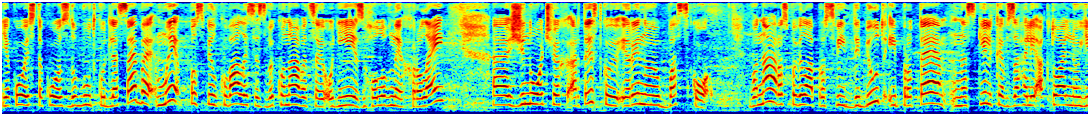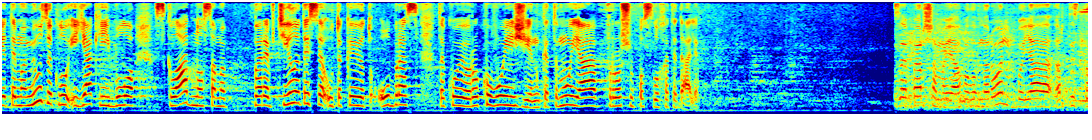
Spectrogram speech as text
якогось такого здобутку для себе. Ми поспілкувалися з виконавицею однієї з головних ролей е, жіночих артисткою Іриною Баско. Вона розповіла про свій дебют і про те, наскільки взагалі актуальною є тема мюзиклу і як їй було складно саме перевтілитися у такий от образ такої рокової жінки. Тому я прошу послухати далі. Це перша моя головна роль, бо я артистка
